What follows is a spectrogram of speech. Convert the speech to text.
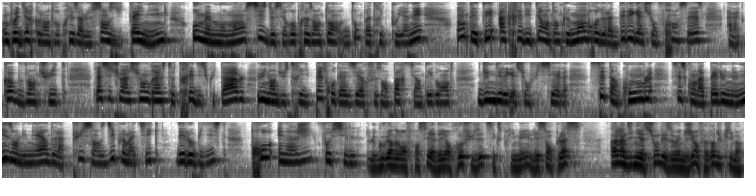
On peut dire que l'entreprise a le sens du timing. Au même moment, six de ses représentants, dont Patrick Pouyanné, ont été accrédités en tant que membres de la délégation française à la COP 28. La situation reste très discutable. Une industrie pétrogazière faisant partie intégrante d'une délégation officielle, c'est un comble. C'est ce qu'on appelle une mise en lumière de la puissance diplomatique des lobbyistes pro-énergie fossile. Le gouvernement français a d'ailleurs refusé de s'exprimer, laissant place à l'indignation des ONG en faveur du climat.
